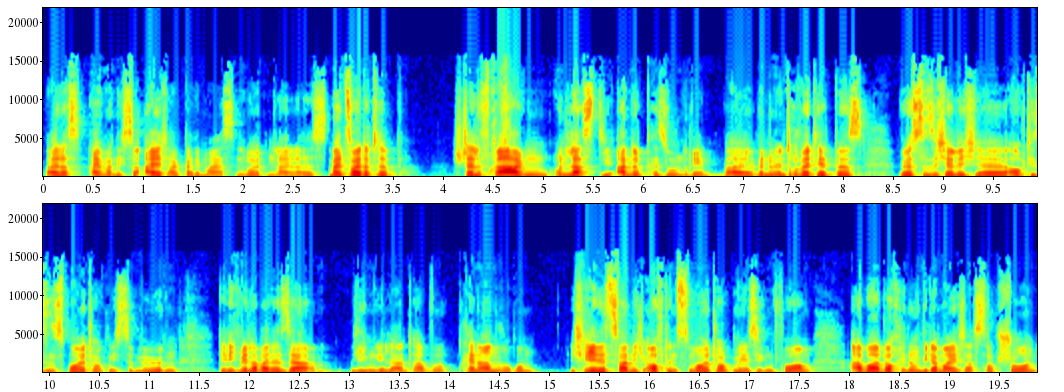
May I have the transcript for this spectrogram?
weil das einfach nicht so Alltag bei den meisten Leuten leider ist. Mein zweiter Tipp. Stelle Fragen und lass die andere Person reden. Weil wenn du introvertiert bist, wirst du sicherlich äh, auch diesen Smalltalk nicht so mögen, den ich mittlerweile sehr lieben gelernt habe. Keine Ahnung warum. Ich rede zwar nicht oft in Smalltalk-mäßigen Form, aber doch hin und wieder mache ich das doch schon.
